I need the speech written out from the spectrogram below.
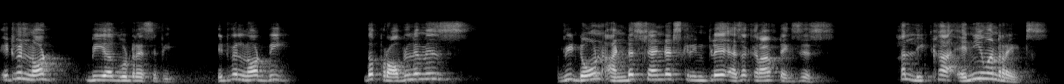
it will not be a good recipe. It will not be. The problem is we don't understand that screenplay as a craft exists. Ha likha, anyone writes.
